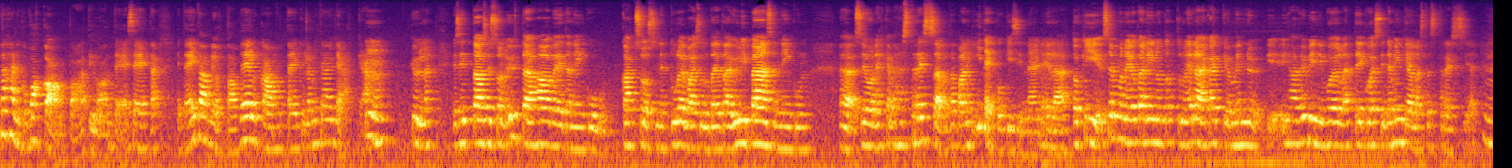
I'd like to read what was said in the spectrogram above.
vähän niinku vakaampaa tilanteeseen, että, että ei tarvi ottaa velkaa, mutta ei kyllä mitään jääkään. Mm, kyllä. Ja sitten taas, jos on yhtään haaveita niin kuin katsoa sinne tulevaisuuteen tai ylipäänsä niin kuin, se on ehkä vähän stressaava tapa, niin itse kokisin näin elää. Toki semmoinen, joka niin on tottunut elää ja kaikki on mennyt ihan hyvin, niin voi olla, että ei koe siitä minkäänlaista stressiä. Mm.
